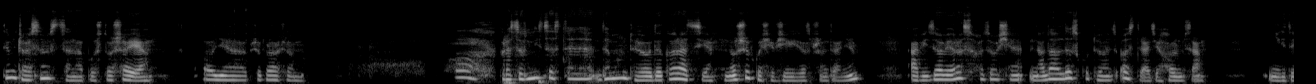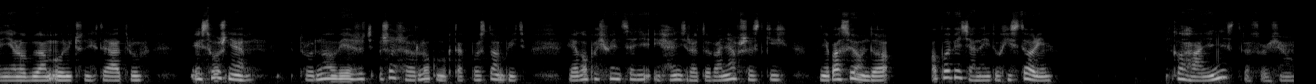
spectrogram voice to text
Tymczasem scena pustoszeje. O nie, przepraszam. Och, pracownicy sceny demontują dekoracje. No szybko się wzięli za sprzątanie. A widzowie rozchodzą się, nadal dyskutując o zdradzie Holmesa. Nigdy nie lubiłam ulicznych teatrów. I słusznie, Trudno uwierzyć, że Sherlock mógł tak postąpić. Jego poświęcenie i chęć ratowania wszystkich nie pasują do opowiedzianej tu historii. Kochanie, nie stresuj się.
